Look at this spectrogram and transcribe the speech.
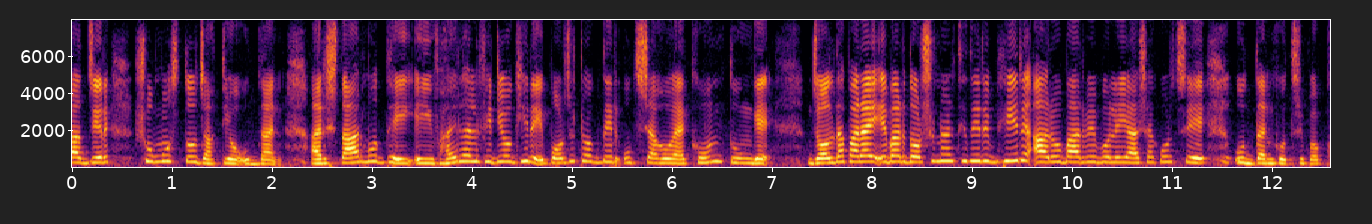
রাজ্যের সমস্ত জাতীয় উদ্যান। আর তার মধ্যেই এই ভাইরাল ভিডিও ঘিরে পর্যটকদের উৎসাহ এখন তুঙ্গে। জলদাপাড়ায় এবার দর্শনার্থীদের ভিড় আরও বাড়বে বলেই আশা করছে উদ্যান কর্তৃপক্ষ।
